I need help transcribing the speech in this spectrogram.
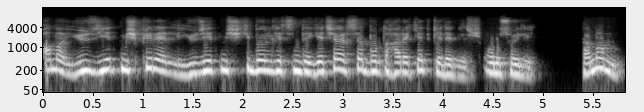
ama 171.50, 172 bölgesinde geçerse burada hareket gelebilir. Onu söyleyeyim. Tamam mı?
